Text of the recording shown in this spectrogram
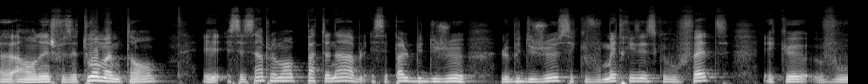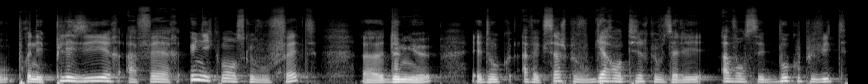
Euh, à un moment donné, je faisais tout en même temps et c'est simplement pas tenable et c'est pas le but du jeu. Le but du jeu, c'est que vous maîtrisez ce que vous faites et que vous prenez plaisir à faire uniquement ce que vous faites euh, de mieux. Et donc avec ça, je peux vous garantir que vous allez avancer beaucoup plus vite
